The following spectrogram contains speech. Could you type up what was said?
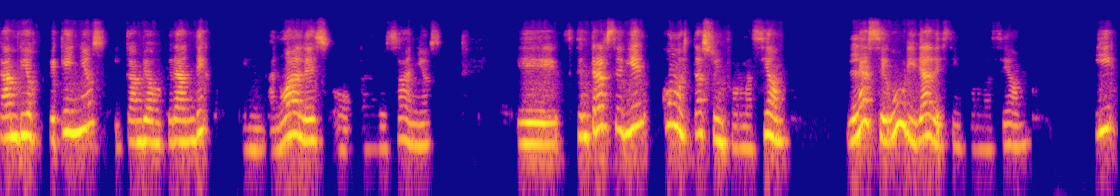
cambios pequeños y cambios grandes, anuales o cada dos años. Eh, centrarse bien cómo está su información, la seguridad de esa información y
